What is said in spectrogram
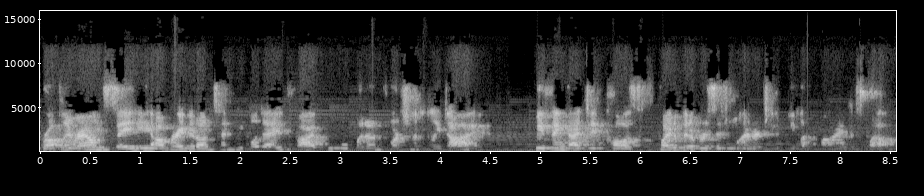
roughly around, say he operated on 10 people a day, five people would unfortunately die. We think that did cause quite a bit of residual energy to be left behind as well.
